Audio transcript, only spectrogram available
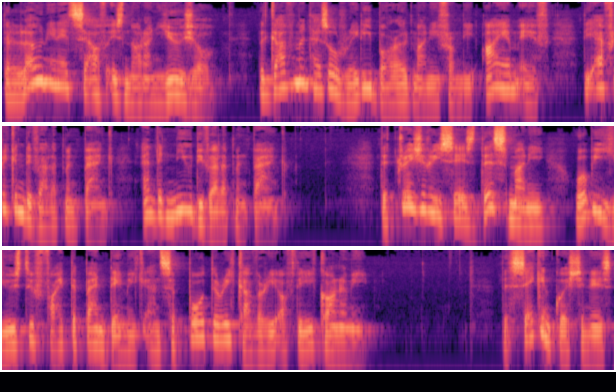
The loan in itself is not unusual. The government has already borrowed money from the IMF, the African Development Bank, and the New Development Bank. The Treasury says this money will be used to fight the pandemic and support the recovery of the economy. The second question is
